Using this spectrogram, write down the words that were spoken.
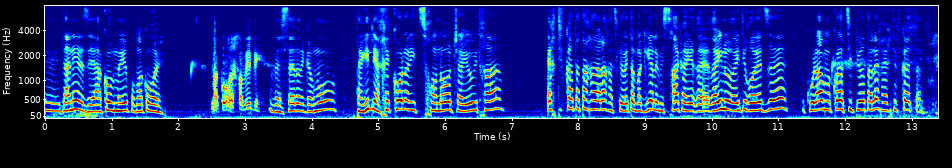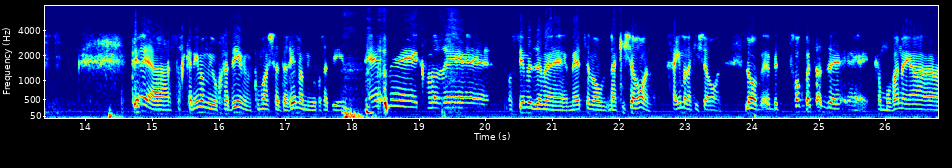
אה, דניאל, זה יעקב מאיר פה, מה קורה? מה קורה חביבי? בסדר גמור. תגיד לי, אחרי כל הניצחונות שהיו איתך, איך תפקדת תחת הלחץ? כאילו היית מגיע למשחק, ראי- ראינו, הייתי רואה את זה, וכולם, כל הציפיות עליך, איך תפקדת? תראה, השחקנים המיוחדים, כמו השדרים המיוחדים, הם אה, כבר אה, עושים את זה מעצם, מהכישרון, חיים על הכישרון. לא, בצחוק בצד זה אה, כמובן היה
